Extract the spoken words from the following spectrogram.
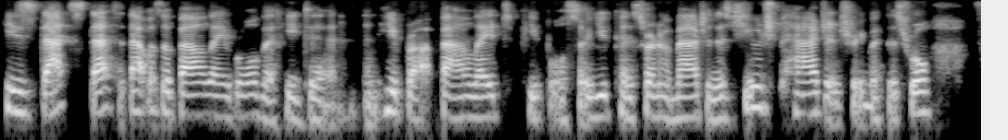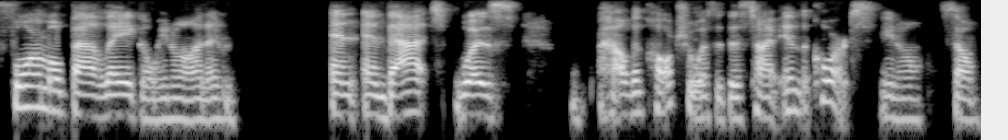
he's that's that's that was a ballet role that he did. And he brought ballet to people. So you can sort of imagine this huge pageantry with this real formal ballet going on. And and and that was how the culture was at this time in the courts you know so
